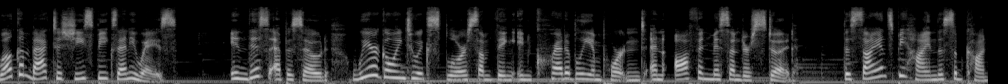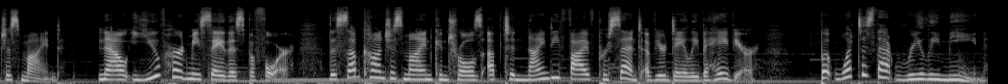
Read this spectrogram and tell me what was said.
Welcome back to She Speaks Anyways. In this episode, we're going to explore something incredibly important and often misunderstood the science behind the subconscious mind. Now, you've heard me say this before the subconscious mind controls up to 95% of your daily behavior. But what does that really mean?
